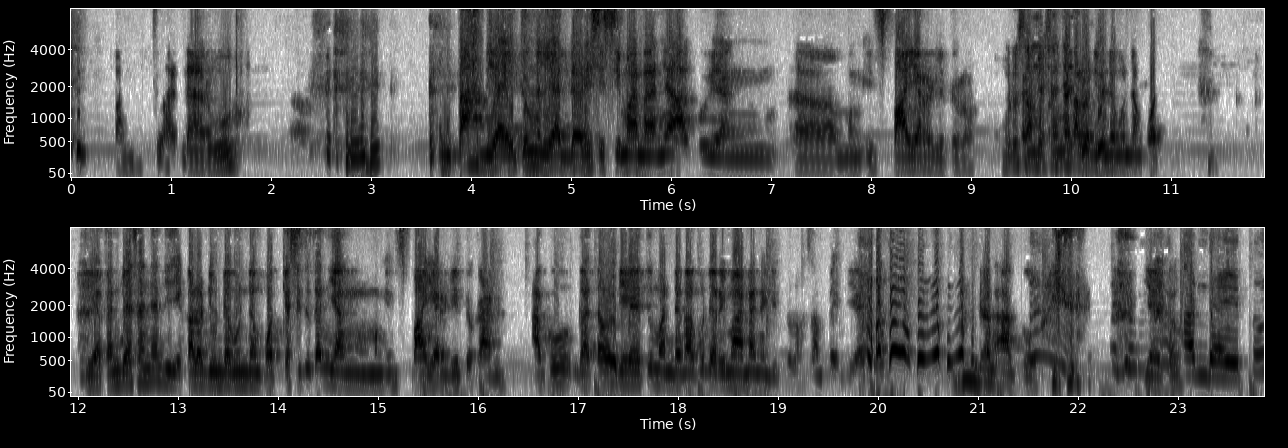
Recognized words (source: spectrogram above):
Tuhan Daru. entah dia itu ngelihat dari sisi mananya aku yang uh, menginspire gitu loh. Urusan kan biasanya kalau di undang-undang pod Iya kan biasanya di kalau di undang-undang podcast itu kan yang menginspire gitu kan. Aku nggak tahu dia itu mandang aku dari mananya gitu loh sampai dia mandang aku. ya itu. Anda itu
